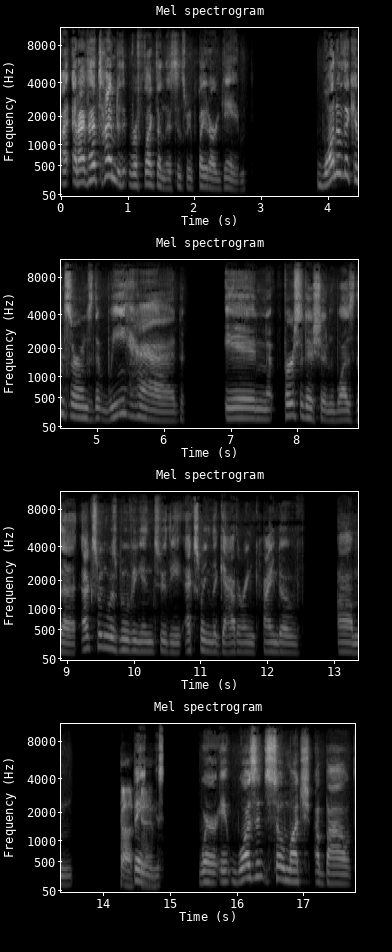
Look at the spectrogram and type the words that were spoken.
I- and I've had time to reflect on this since we played our game. One of the concerns that we had in first edition was that X-wing was moving into the X-wing the Gathering kind of um phase where it wasn't so much about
